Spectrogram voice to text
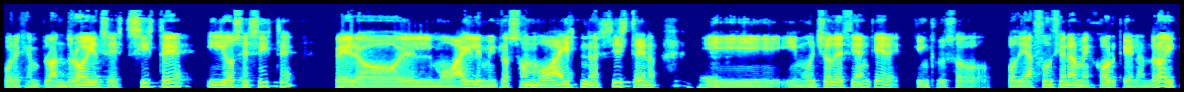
por ejemplo, Android existe, iOS existe, pero el mobile, el Microsoft Mobile no existe, ¿no? Y, muchos decían que, incluso podía funcionar mejor que el Android,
